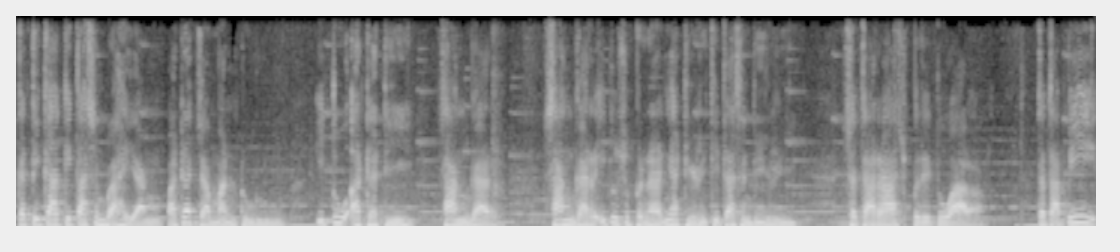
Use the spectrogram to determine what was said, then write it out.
Ketika kita sembahyang pada zaman dulu itu ada di sanggar. Sanggar itu sebenarnya diri kita sendiri secara spiritual. Tetapi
